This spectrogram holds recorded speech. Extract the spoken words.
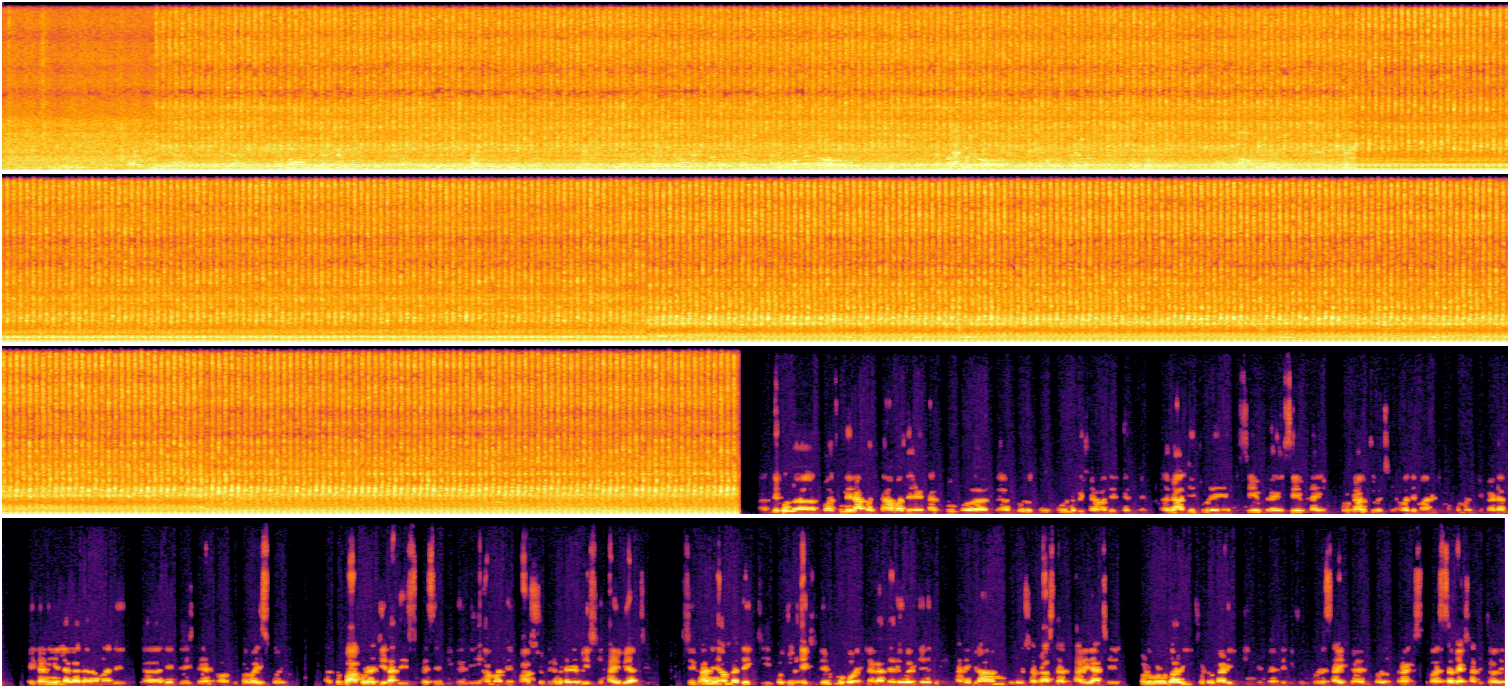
পথ নিরাপত্তা আমাদের একটা খুব গুরুত্বপূর্ণ বিষয় আমাদের ক্ষেত্রে। রাজ্য জুড়ে safe drive save life programme চলছে। আমাদের মাননীয় মুখ্যমন্ত্রী ম্যাডাম এটা নিয়ে লাগাতার আমাদের নির্দেশ দেন সুপারভাইজ করে। তো বাঁকুড়া জেলাতে স্পেসিফিক্যালি আমাদের পাঁচশো কিলোমিটারের বেশি হাইওয়ে আছে। সেখানে আমরা দেখছি প্রচুর অ্যাক্সিডেন্টও হয়, লাগাতার হয়। যেহেতু এখানে গ্রামগুলো সব রাস্তার ধারে আছে, বড় বড় গাড়ি, ছোট গাড়ি ইঞ্জিন ভ্যান থেকে শুরু করে সাইকেল বড় ট্রাক বাস সব একসাথে চলে।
